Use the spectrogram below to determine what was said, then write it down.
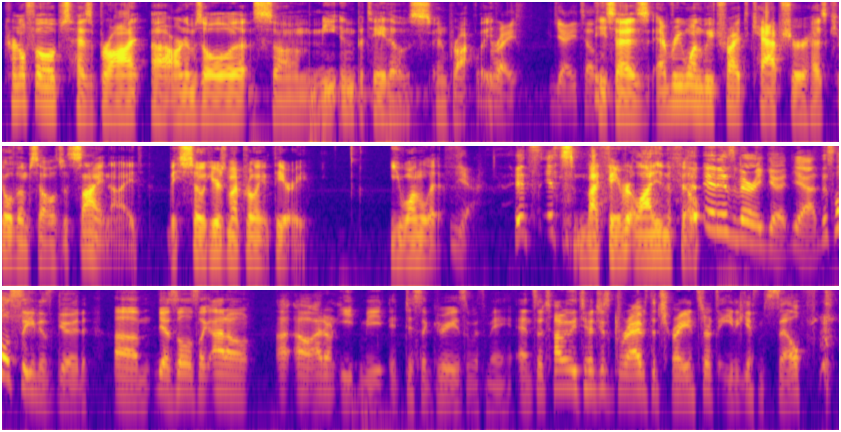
Colonel Phillips has brought uh, Arnim Zola some meat and potatoes and broccoli. Right. Yeah. He tells. He says, Everyone we've tried to capture has killed themselves with cyanide. So here's my brilliant theory. You want to live. yeah. It's it's My favorite line in the film. It is very good. Yeah, this whole scene is good. Um, yeah, Zola's like, I don't, uh, oh, I don't eat meat. It disagrees with me. And so Tommy Lee Jones just grabs the tray and starts eating it himself.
